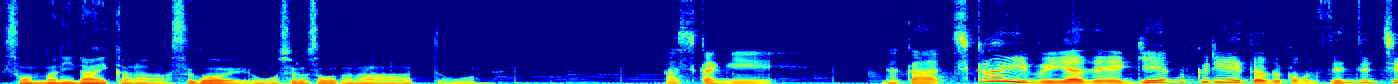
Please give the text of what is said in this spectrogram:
そんなにないからすごい面白そうだなーって思うね確かに。なんか、近い分野でゲームクリエイターとかも全然違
